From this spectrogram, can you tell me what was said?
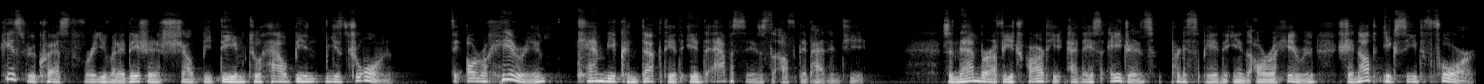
his request for invalidation shall be deemed to have been withdrawn. The oral hearing can be conducted in the absence of the patentee. The number of each party and its agents participating in the oral hearing should not exceed four.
